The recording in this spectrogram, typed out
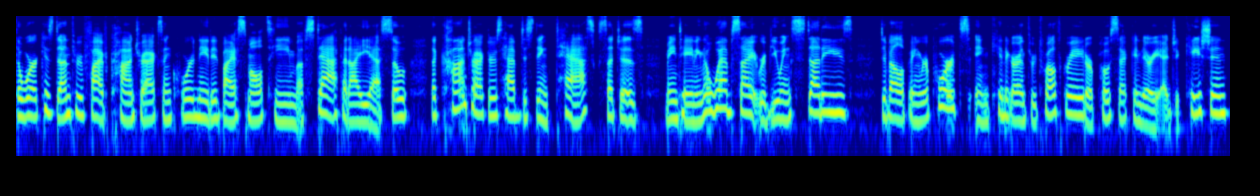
The work is done through five contracts and coordinated by a small team of staff at IES. So the contractors have distinct tasks, such as maintaining the website, reviewing studies, developing reports in kindergarten through 12th grade or post secondary education.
